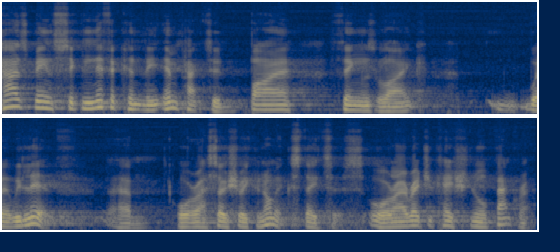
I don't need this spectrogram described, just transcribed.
has been significantly impacted by things like where we live, um, or our socioeconomic status, or our educational background.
